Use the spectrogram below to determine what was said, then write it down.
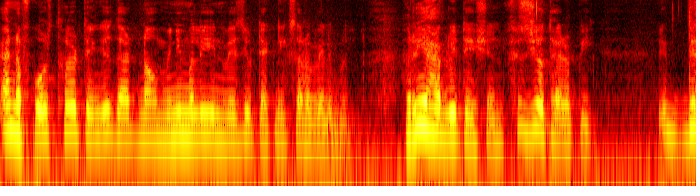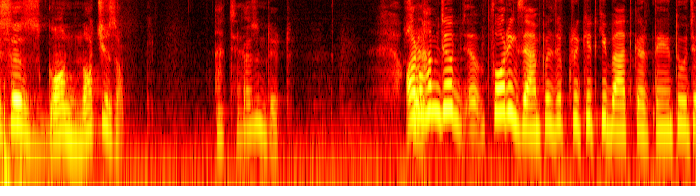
And of course, third thing is that now minimally invasive techniques are available. Mm rehabilitation, physiotherapy. This has gone notches up, Achha. hasn't it? और so, हम जब फॉर एग्ज़ाम्पल जब क्रिकेट की बात करते हैं तो ज,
